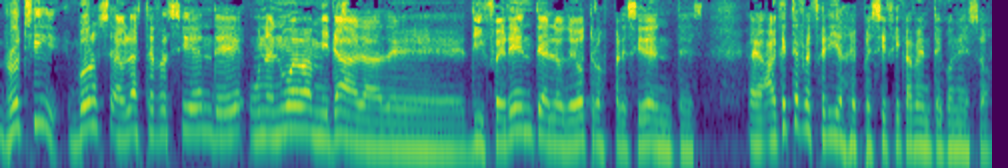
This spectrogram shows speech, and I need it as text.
Rochi, vos hablaste recién de una nueva mirada de diferente a lo de otros presidentes. ¿A qué te referías específicamente con eso?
